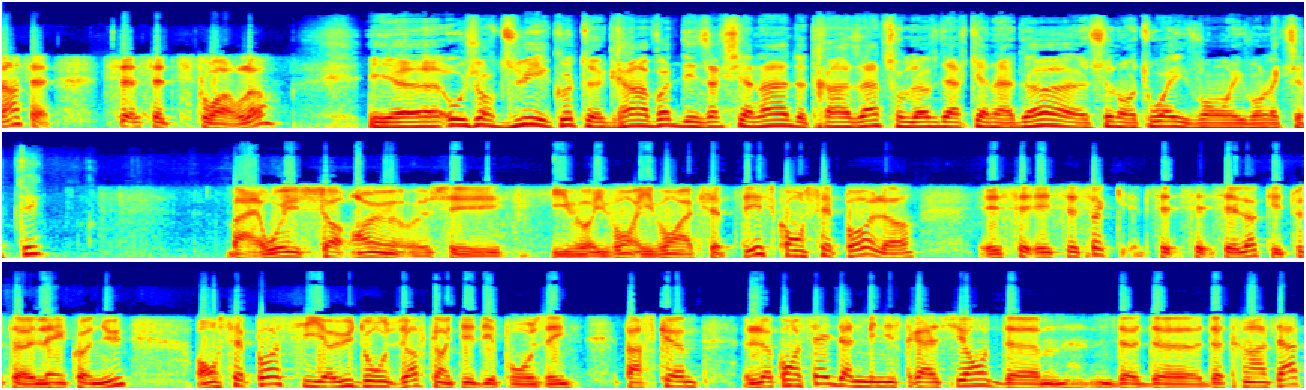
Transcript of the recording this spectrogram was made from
sens, cette histoire-là. Et euh, aujourd'hui, écoute, grand vote des actionnaires de Transat sur l'offre d'Air Canada. Euh, selon toi, ils vont ils vont l'accepter? Ben oui, ça, un, euh, c'est ils vont ils vont ils vont accepter. Ce qu'on sait pas là, et c'est ça c'est là qui est tout l'inconnu. On ne sait pas s'il y a eu d'autres offres qui ont été déposées. Parce que le conseil d'administration de, de, de, Transat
